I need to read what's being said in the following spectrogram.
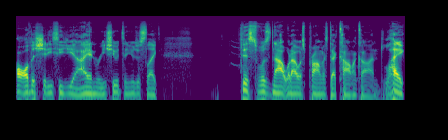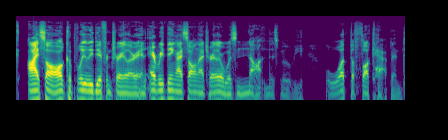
all the shitty CGI and reshoots, and you're just like. This was not what I was promised at Comic Con. Like I saw a completely different trailer, and everything I saw in that trailer was not in this movie. What the fuck happened?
